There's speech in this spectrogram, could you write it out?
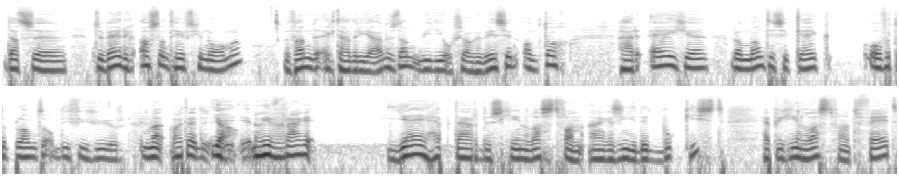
dat ze te weinig afstand heeft genomen van de echte Hadrianus dan, wie die ook zou geweest zijn, om toch haar eigen romantische kijk over te planten op die figuur. Maar wacht even, ja. Eh, nog even vragen. Jij hebt daar dus geen last van, aangezien je dit boek kiest, heb je geen last van het feit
